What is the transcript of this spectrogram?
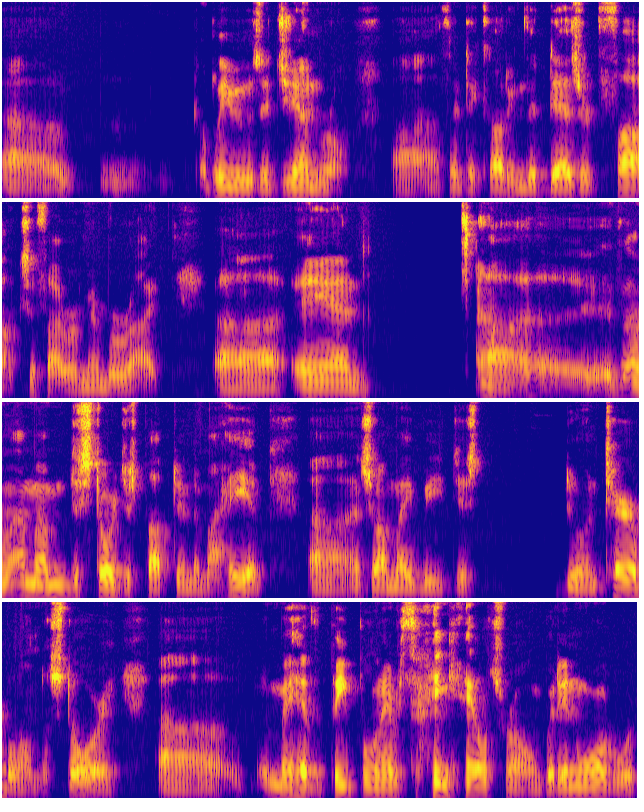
uh, I believe he was a general. I think they called him the Desert Fox, if I remember right. and I'm, I'm, story just popped into my head, and so I may be just doing terrible on the story. Uh, may have the people and everything else wrong, but in World War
